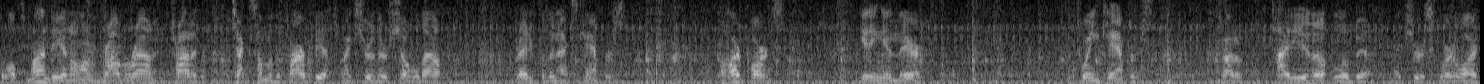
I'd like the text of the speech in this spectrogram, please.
Well, it's Monday and I want to drive around and try to check some of the fire pits, make sure they're shoveled out, ready for the next campers. The hard part's getting in there between campers. Try to tidy it up a little bit, make sure it's squared away.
